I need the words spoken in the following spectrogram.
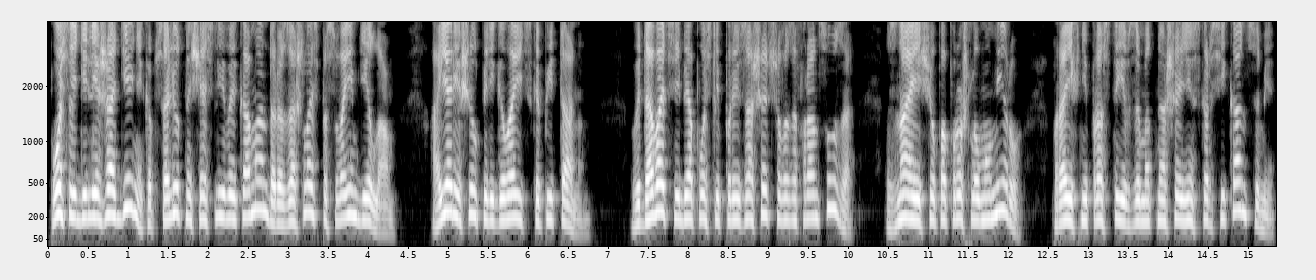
После дележа денег абсолютно счастливая команда разошлась по своим делам, а я решил переговорить с капитаном. Выдавать себя после произошедшего за француза, зная еще по прошлому миру про их непростые взаимоотношения с корсиканцами,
